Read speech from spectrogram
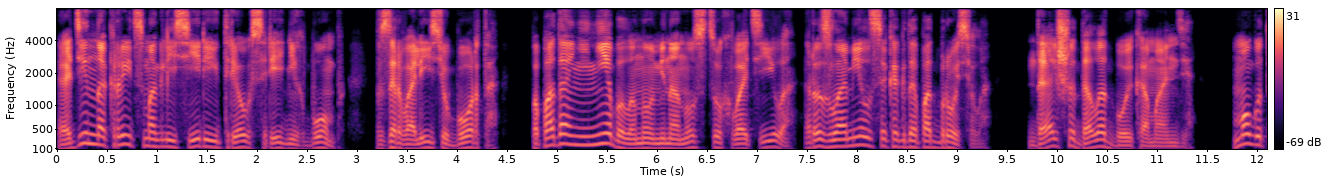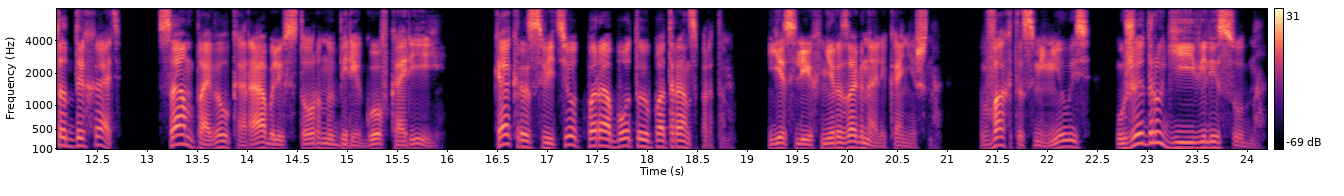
Один накрыть смогли серией трех средних бомб. Взорвались у борта. Попаданий не было, но миноносцу хватило. Разломился, когда подбросило. Дальше дал отбой команде. Могут отдыхать. Сам повел корабль в сторону берегов Кореи. Как рассветет, поработаю по транспортам. Если их не разогнали, конечно. Вахта сменилась, уже другие вели судно.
